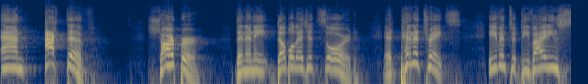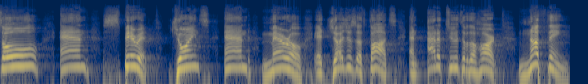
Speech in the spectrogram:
and active, sharper than any double-edged sword. It penetrates even to dividing soul and spirit, joints and marrow. It judges the thoughts and attitudes of the heart. Nothing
